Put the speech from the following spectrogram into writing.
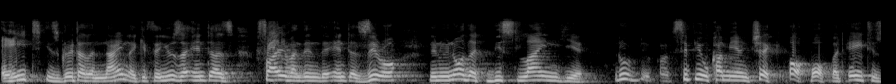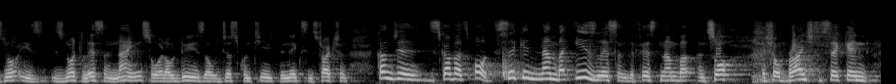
8 is greater than 9, like if the user enters 5 and then they enter 0, then we know that this line here, Uh, CPU come here and check, oh, well, but 8 is not, is, is not less than 9, so what I'll do is I'll just continue the next instruction. Comes here and discovers, oh, the second number is less than the first number, and so I shall branch to second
